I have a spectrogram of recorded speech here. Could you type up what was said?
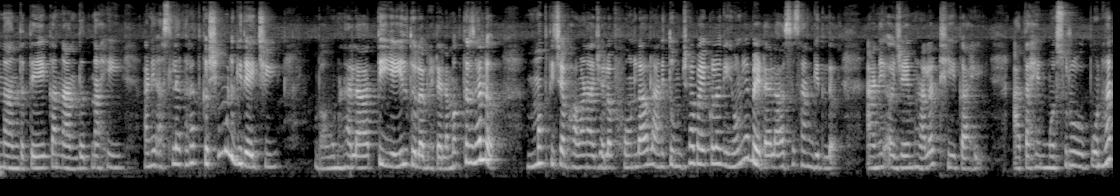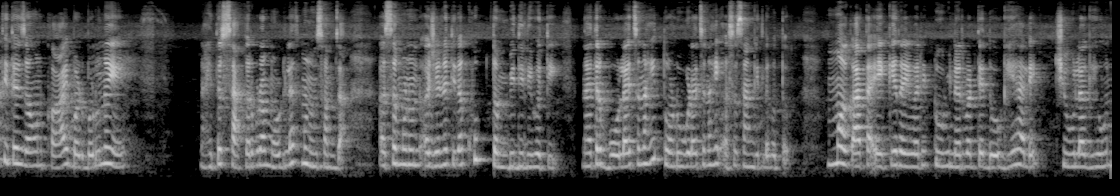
नांदते का नांदत नाही? आणि असल्या घरात कशी मुलगी द्यायची? भाऊ म्हणाला ती येईल तुला भेटायला. मग तर झालं. मग तिच्या भावानं अजयला फोन लावला आणि तुमच्या बायकोला घेऊन या भेटायला असं सांगितलं. आणि अजय म्हणाला ठीक आहे. आता हे मसरू पुन्हा तिथे जाऊन काय बडबडू नये? नाहीतर साखरपुडा मोडलाच म्हणून समजा. असं म्हणून अजयने तिला खूप तंबी दिली होती. नाहीतर बोलायचं नाही तोंड उघडायचं नाही असं सांगितलं होतं. मग आता एके रविवारी टू व्हीलरवर ते दोघे आले चिवला घेऊन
